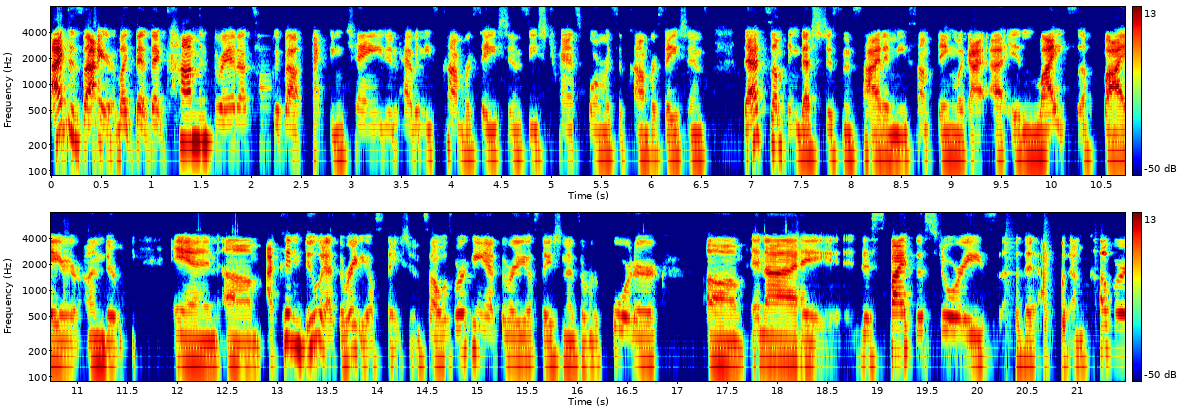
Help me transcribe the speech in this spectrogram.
I desire like that that common thread I talked about acting change and having these conversations, these transformative conversations. That's something that's just inside of me. Something like I, I it lights a fire under me, and um, I couldn't do it at the radio station. So I was working at the radio station as a reporter, um, and I, despite the stories that I would uncover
